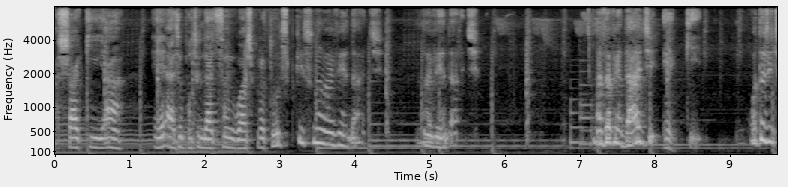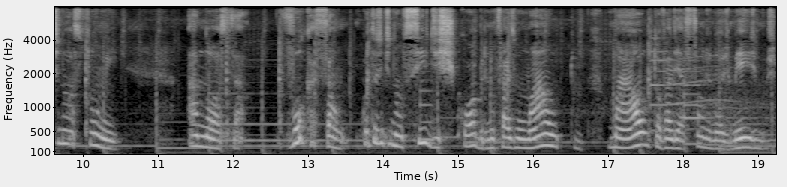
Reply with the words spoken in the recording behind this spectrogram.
achar que ah, é, as oportunidades são iguais para todos, porque isso não é verdade. Não é verdade. Mas a verdade é que, enquanto a gente não assume a nossa vocação, enquanto a gente não se descobre, não faz um auto, uma autoavaliação de nós mesmos,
